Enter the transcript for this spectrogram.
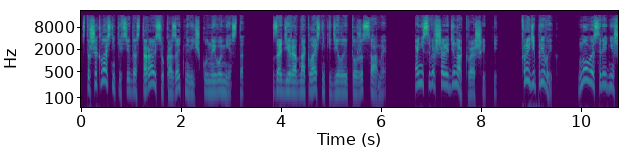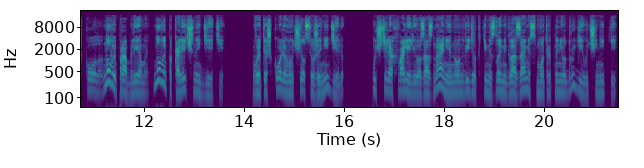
Старшеклассники всегда старались указать новичку на его место. Задиры-одноклассники делали то же самое. Они совершали одинаковые ошибки. Фредди привык. Новая средняя школа, новые проблемы, новые покалеченные дети. В этой школе он учился уже неделю. Учителя хвалили его за знания, но он видел, какими злыми глазами смотрят на него другие ученики.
